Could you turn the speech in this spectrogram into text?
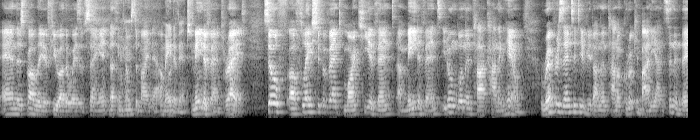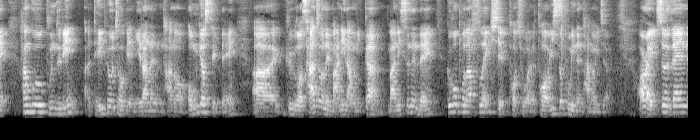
And there's probably a few other ways of saying it. Nothing comes to mind now. Main event. Main event, right. So uh, flagship event, marquee event, uh, main event 이런 거는 다 가능해요. Representative이라는 단어 그렇게 많이 안 쓰는데 한국 분들이 어, 대표적인이라는 단어 옮겼을 때 아, 그거 사전에 많이 나오니까 많이 쓰는데 그것보다 flagship 더 좋아요. 더 있어 보이는 단어이죠. Alright, so then,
